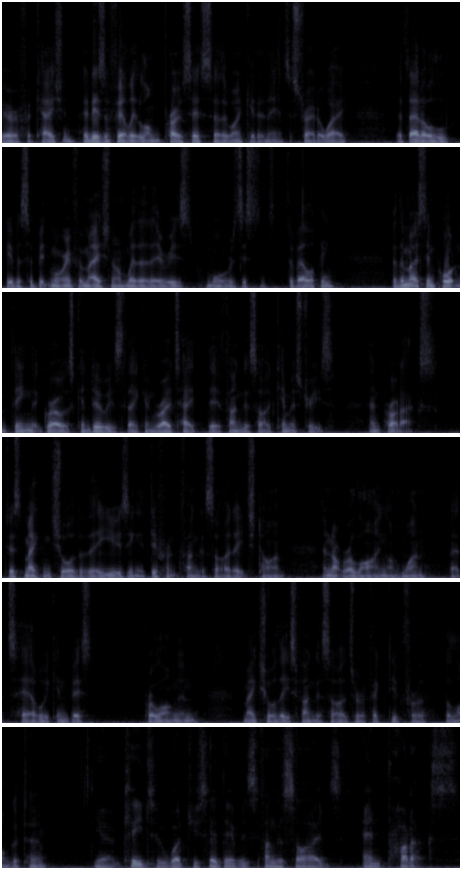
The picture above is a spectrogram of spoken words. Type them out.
verification. It is a fairly long process, so they won't get an answer straight away, but that'll give us a bit more information on whether there is more resistance developing. But the most important thing that growers can do is they can rotate their fungicide chemistries and products, just making sure that they're using a different fungicide each time and not relying on one. That's how we can best prolong and make sure these fungicides are effective for the longer term. Yeah, key to what you said there was fungicides and products.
